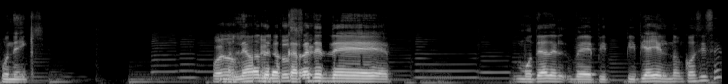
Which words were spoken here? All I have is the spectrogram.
Funeki. Bueno, Hablemos de los carretes de. Mutea del. De pi- pipía y el. no- ¿Cómo se dice?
